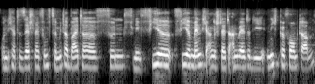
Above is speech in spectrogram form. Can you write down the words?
Und ich hatte sehr schnell 15 Mitarbeiter, fünf, nee, vier, vier männlich angestellte Anwälte, die nicht performt haben.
